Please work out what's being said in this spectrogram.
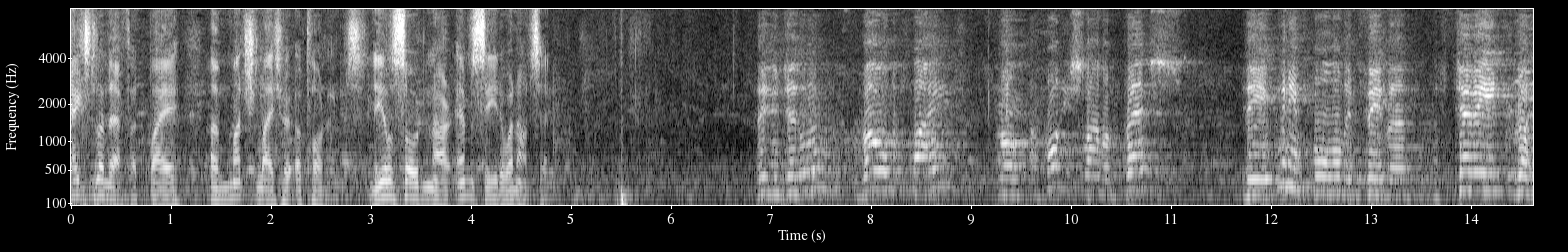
excellent effort by a much lighter opponent. Neil Soden, our MC, to announce it. Ladies and gentlemen, round five from a body slam and press, the winning fall in favour of Terry Rudge.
